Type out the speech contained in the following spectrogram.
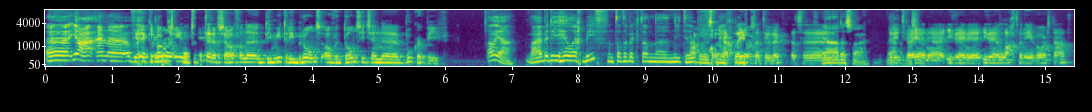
Uh, ja, en uh, over ja, Ik heb ook nog in Twitter of zo van Dimitri Brons over Doncic en Booker beef. Oh ja, maar hebben die heel erg beef? Want dat heb ik dan niet heel ja, bewust Vorig jaar playoffs natuurlijk. Dat, ja, dat is waar. 3-2 ja, en iedereen, iedereen lacht wanneer je voor staat.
